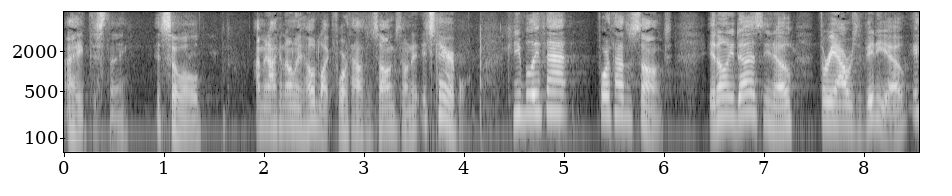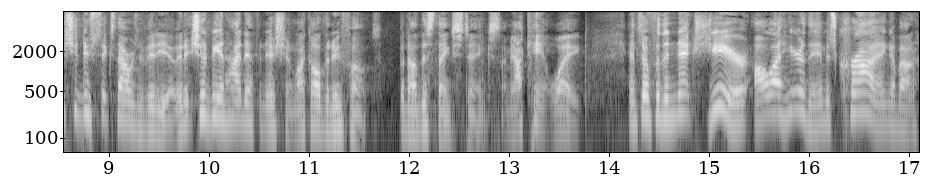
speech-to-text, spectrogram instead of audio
I hate this thing. It's so old. I mean, I can only hold like 4,000 songs on it. It's terrible. Can you believe that? 4,000 songs. It only does, you know, three hours of video. It should do six hours of video. And it should be in high definition like all the new phones. But now this thing stinks. I mean, I can't wait. And so for the next year, all I hear them is crying about,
